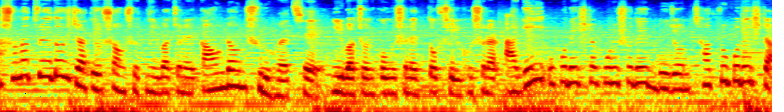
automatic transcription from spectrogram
আসন্ন ত্রয়োদশ জাতীয় সংসদ নির্বাচনের কাউন্টডাউন শুরু হয়েছে। নির্বাচন কমিশনের তফসিল ঘোষণার আগেই উপদেষ্টা পরিষদের দুজন ছাত্র উপদেষ্টা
